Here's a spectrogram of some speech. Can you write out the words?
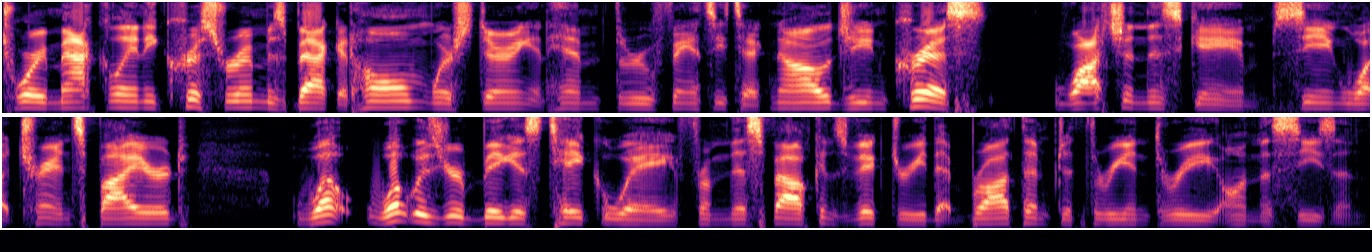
Tori McElhaney. Kris Rhim is back at home. We're staring at him through fancy technology. And Chris, watching this game, seeing what transpired what what was your biggest takeaway from this Falcons victory that brought them to three and three on the season?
